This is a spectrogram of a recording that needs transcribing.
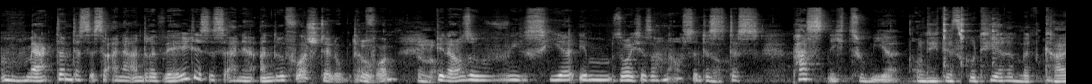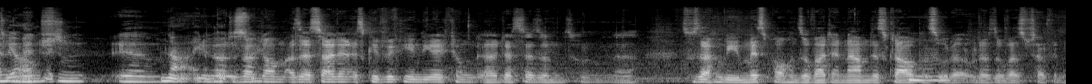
man merkt dann, das ist eine andere Welt, es ist eine andere Vorstellung davon. genau. Genauso wie es hier eben solche Sachen auch sind. Das, das passt nicht zu mir. Und ich diskutiere mit keinem Menschen äh, Nein, über, Gottes über Willen. Glauben. Also es sei denn, es geht wirklich in die Richtung, äh, dass da so, ein, so, ein, äh, so Sachen wie Missbrauch und so weiter im Namen des Glaubens Mhm. oder, oder sowas stattfinden.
